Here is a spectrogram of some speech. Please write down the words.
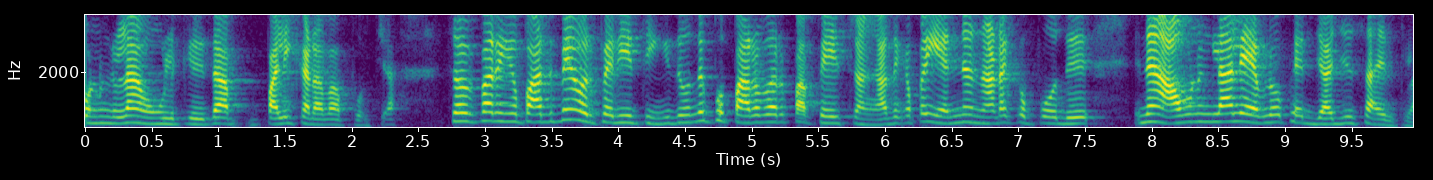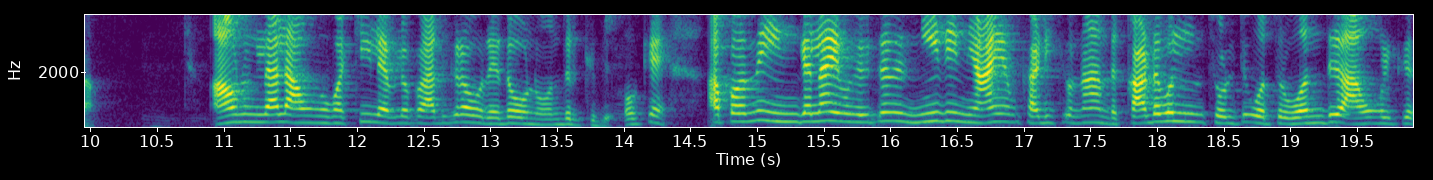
பொண்ணுங்கள்லாம் உங்களுக்கு இதாக பலிக்கடவாக போச்சா? ஸோ பாருங்க இப்போ அதுவுமே ஒரு பெரிய திங் இது வந்து இப்போ பரபரப்பாக பேசுகிறாங்க அதுக்கப்புறம் என்ன நடக்க போகுது? என்ன அவனுங்களால எவ்வளோ பேர் ஜட்ஜஸ் ஆகிருக்கலாம் அவனுங்களால அவங்க வக்கீல் எவ்வளோ அதுக்கூட அது கூட ஒரு ஏதோ ஒன்று வந்திருக்குது. ஓகே அப்போ வந்து இங்கெல்லாம் இவங்க கிட்ட நீதி நியாயம் கிடைக்கும்னா அந்த கடவுள்னு சொல்லிட்டு ஒருத்தர் வந்து அவங்களுக்கு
